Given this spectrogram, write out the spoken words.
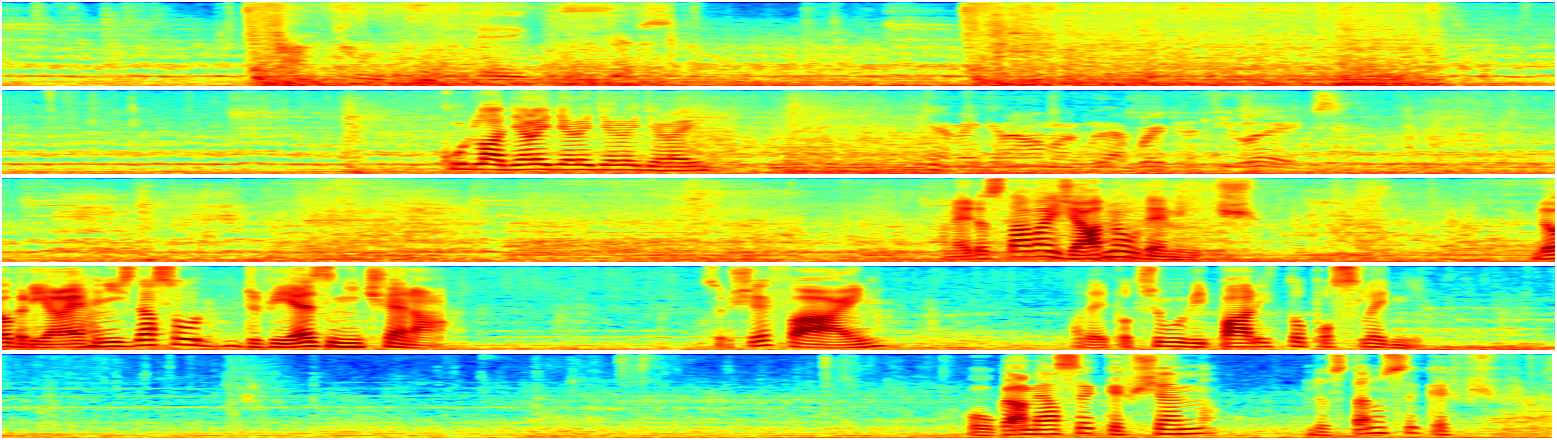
Kudla, dělej, dělej, dělej, dělej. A nedostávají žádnou damage. Dobrý, ale hnízda jsou dvě zničená. Což je fajn. A teď potřebuji vypálit to poslední. Koukám já se ke všem. Dostanu se ke všem.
